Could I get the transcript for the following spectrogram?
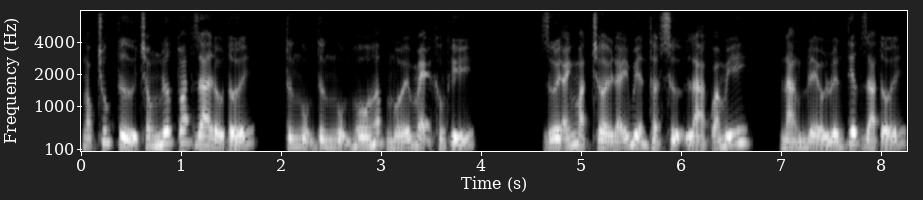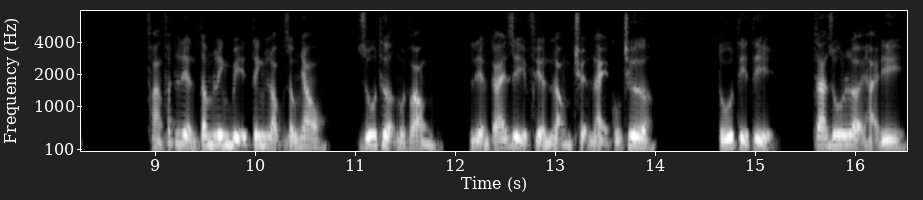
Ngọc Trúc từ trong nước toát ra đầu tới, từng ngụm từng ngụm hô hấp mới mẻ không khí. Dưới ánh mặt trời đáy biển thật sự là quá mỹ, nàng đều liên tiếp ra tới. phảng phất liền tâm linh bị tinh lọc giống nhau, du thượng một vòng, liền cái gì phiền lòng chuyện này cũng chưa. Tú tỷ tỷ, ta du lợi hại đi.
